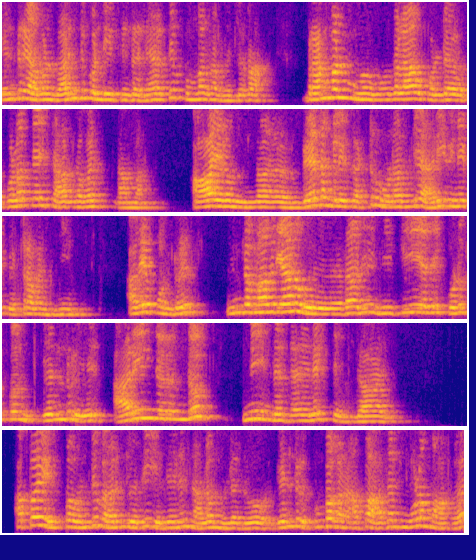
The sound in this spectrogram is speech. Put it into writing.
என்று அவன் வருந்து கொண்டிருக்கின்ற நேரத்தில் கும்பகர்ணன் சொல்றான். பிரம்மன் முதலாக கொண்ட குலத்தை சார்ந்தவன் நம்ம ஆயிரம் வேதங்களை கற்று உணர்ந்து அறிவினை பெற்றவன் நீ. அதே போன்று இந்த மாதிரியான ஒரு அதாவது நீ தீயதை கொடுக்கும் என்று அறிந்திருந்தும் நீ இந்த செயலை செய்தாய். அப்ப இப்ப வந்து வருவது ஏதேனும் நலம் உள்ளதோ என்று கும்பகன் அப்ப அதன் மூலமாக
